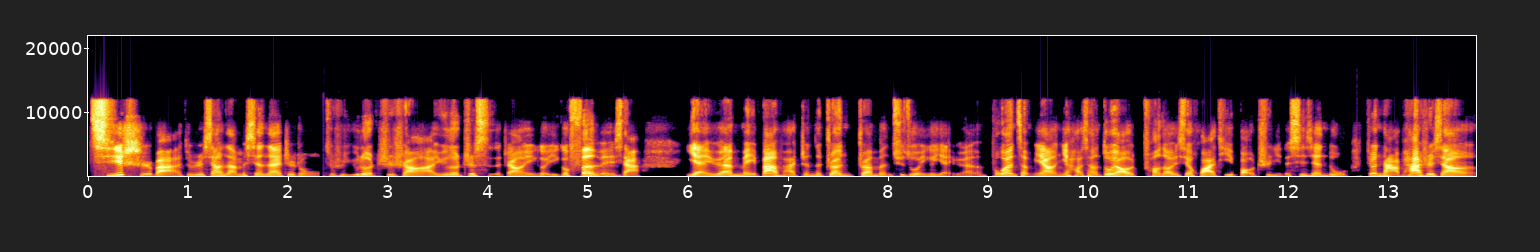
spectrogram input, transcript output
其实吧，就是像咱们现在这种就是娱乐至上啊、娱乐至死的这样一个一个氛围嗯下，演员没办法真的专专门去做一个演员。不管怎么样，你好像都要创造一些话题，保持你的新鲜度。就哪怕是像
